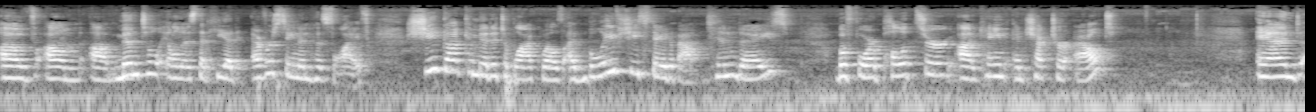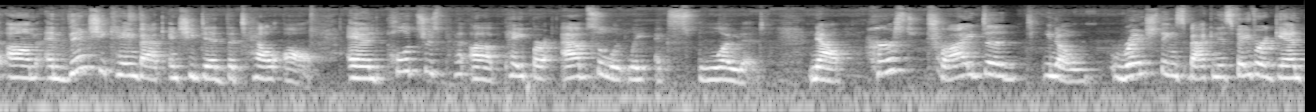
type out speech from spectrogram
of um, uh, mental illness that he had ever seen in his life. She got committed to Blackwell's. I believe she stayed about 10 days before Pulitzer uh, came and checked her out. And, um, and then she came back and she did the tell all and Pulitzer's uh, paper absolutely exploded. Now, Hearst tried to, you know, wrench things back in his favor again,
